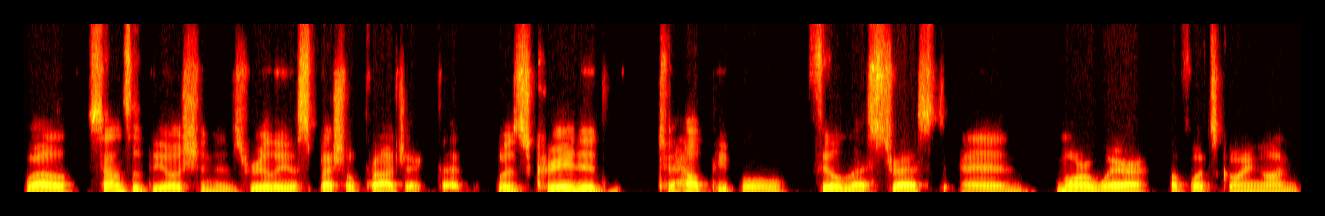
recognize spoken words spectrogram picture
Well, Sounds of the Ocean is really a special project that was created to help people feel less stressed and more aware of what's going on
